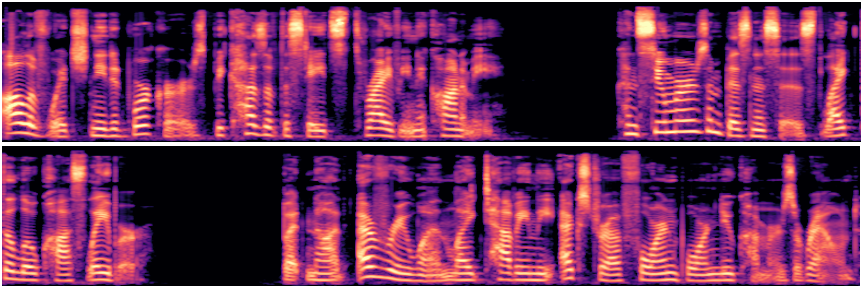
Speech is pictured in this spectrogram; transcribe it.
all of which needed workers because of the state's thriving economy. Consumers and businesses liked the low cost labor, but not everyone liked having the extra foreign born newcomers around.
